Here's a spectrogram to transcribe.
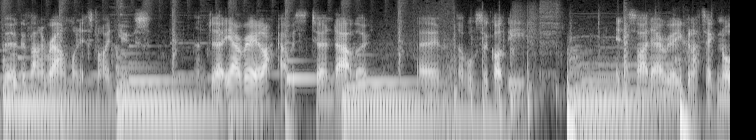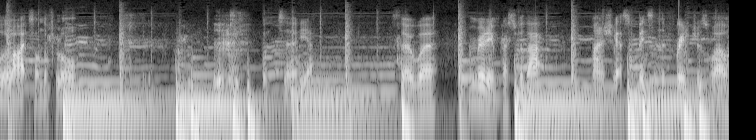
burger van around when it's not in use. And uh, yeah, I really like how this turned out though. Um, I've also got the inside area. You're gonna have to ignore the lights on the floor. but uh, yeah, so uh, I'm really impressed with that. Managed to get some bits in the fridge as well.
